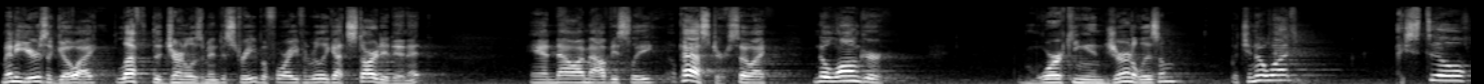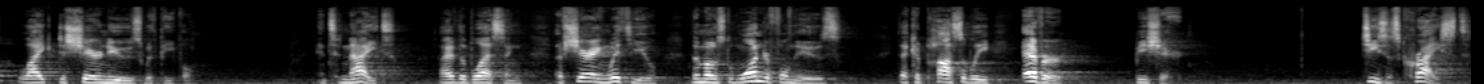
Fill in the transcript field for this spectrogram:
Many years ago, I left the journalism industry before I even really got started in it. And now I'm obviously a pastor, so I no longer working in journalism. But you know what? I still like to share news with people. And tonight, I have the blessing of sharing with you the most wonderful news that could possibly ever be shared. Jesus Christ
